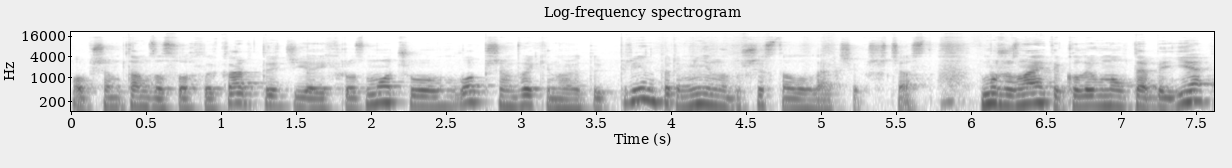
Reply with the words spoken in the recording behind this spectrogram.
В общем, там засохли картриджі, я їх розмочував. В общем, викинув я той принтер, і мені на душі стало легше, якщо чесно. Тому що, знаєте, коли воно в тебе є,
